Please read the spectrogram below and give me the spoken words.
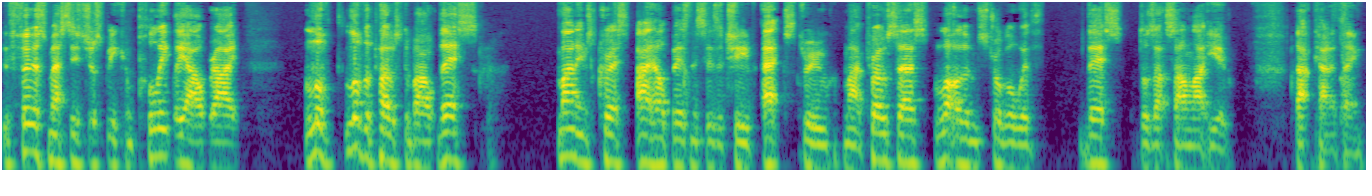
the first message, just be completely outright. Love love the post about this. My name's Chris. I help businesses achieve X through my process. A lot of them struggle with this. Does that sound like you? That kind of thing,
